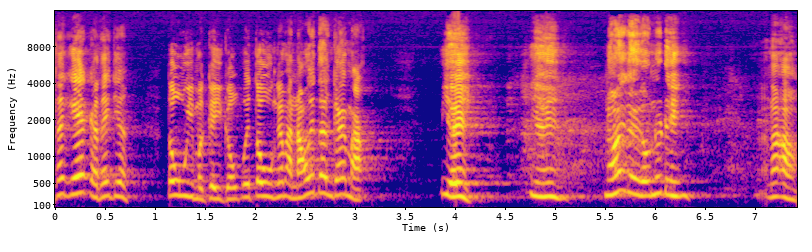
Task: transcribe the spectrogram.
Thấy ghét rồi, thấy chưa? Tu gì mà kỳ cục với tu cái mà nói tới cái mặt. Cái gì? Cái gì? Nói cái con nó đi nó ờ,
